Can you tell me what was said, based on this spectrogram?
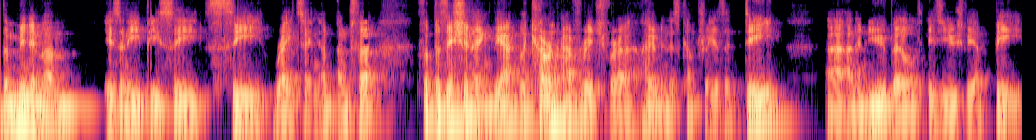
the minimum is an EPC C rating. And, and for, for positioning, the, the current average for a home in this country is a D, uh, and a new build is usually a B.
